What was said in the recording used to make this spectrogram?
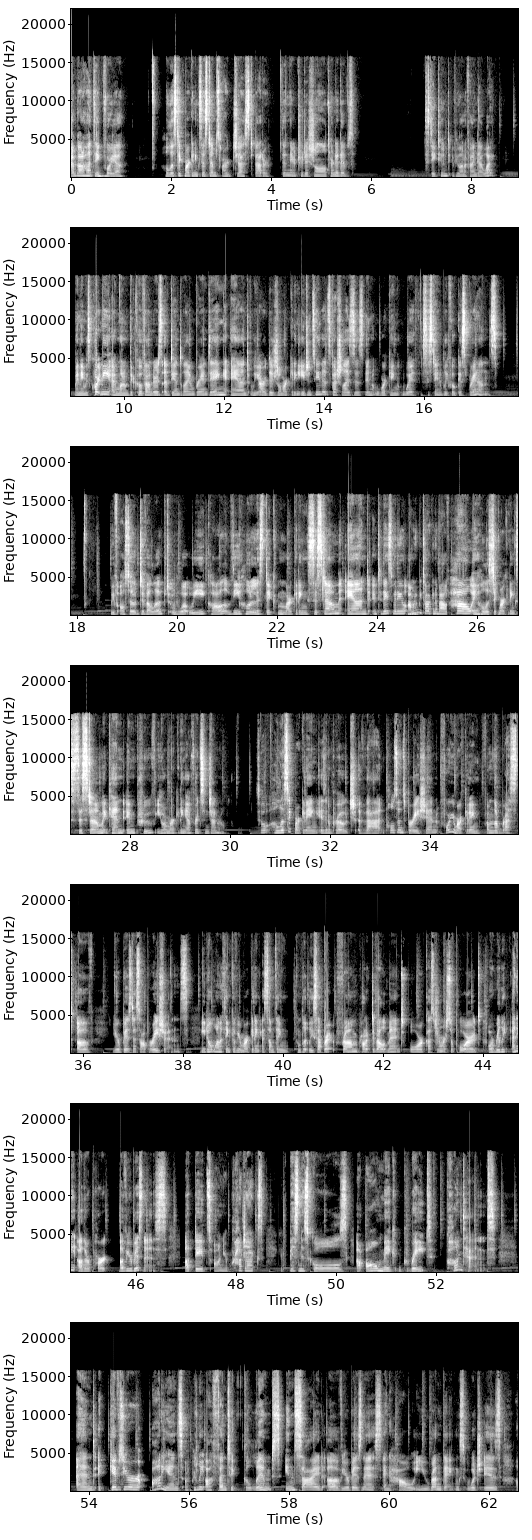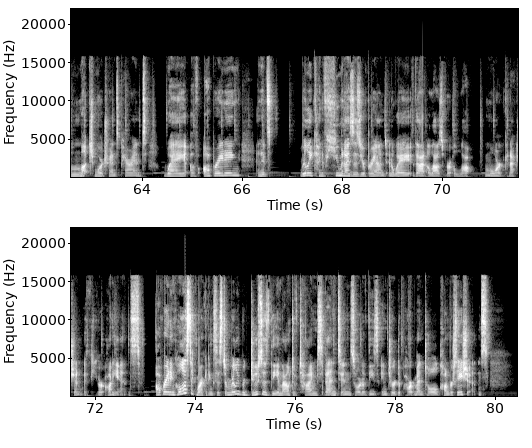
I've got a hot take for you. Holistic marketing systems are just better than their traditional alternatives. Stay tuned if you want to find out why. My name is Courtney. I'm one of the co founders of Dandelion Branding, and we are a digital marketing agency that specializes in working with sustainably focused brands. We've also developed what we call the holistic marketing system. And in today's video, I'm going to be talking about how a holistic marketing system can improve your marketing efforts in general. So, holistic marketing is an approach that pulls inspiration for your marketing from the rest of your business operations. You don't want to think of your marketing as something completely separate from product development or customer support or really any other part of your business. Updates on your projects, your business goals uh, all make great content. And it gives your audience a really authentic glimpse inside of your business and how you run things, which is a much more transparent way of operating. And it's really kind of humanizes your brand in a way that allows for a lot more connection with your audience. Operating holistic marketing system really reduces the amount of time spent in sort of these interdepartmental conversations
